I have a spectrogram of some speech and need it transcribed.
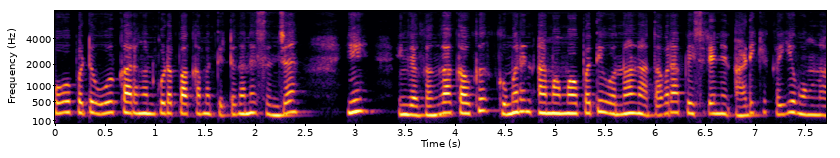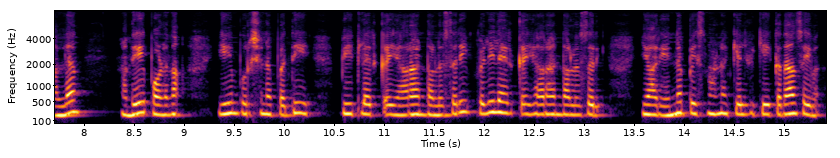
கோவப்பட்டு ஊர்க்காரங்கன்னு கூட பார்க்காம திட்டு தானே செஞ்ச? ஏன்? இங்கே கங்கா அக்காவுக்கு குமரன் மாமாவை பற்றி ஒரு நாள் நான் தவறாக பேசுகிறேன் என் அடிக்க கையை வாங்கினால அதே போலதான். என் புருஷனை பற்றி வீட்டில் இருக்க யாராக இருந்தாலும் சரி வெளியில் இருக்க யாராக இருந்தாலும் சரி யார் என்ன பேசினாலும் நான் கேள்வி கேட்க தான் செய்வேன்.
